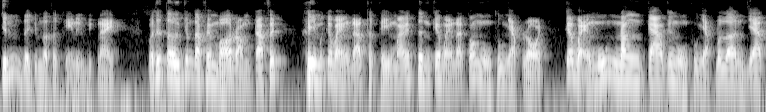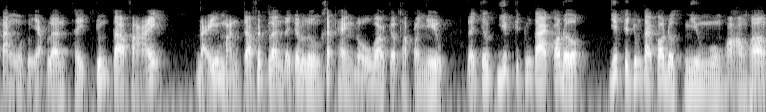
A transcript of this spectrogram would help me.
chính để chúng ta thực hiện được việc này. Và thứ tư chúng ta phải mở rộng traffic. Khi mà các bạn đã thực hiện marketing các bạn đã có nguồn thu nhập rồi các bạn muốn nâng cao cái nguồn thu nhập đó lên gia tăng nguồn thu nhập lên thì chúng ta phải đẩy mạnh traffic lên để cho lượng khách hàng đổ vào cho thật là nhiều, để cho giúp cho chúng ta có được, giúp cho chúng ta có được nhiều nguồn hoa hồng hơn.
